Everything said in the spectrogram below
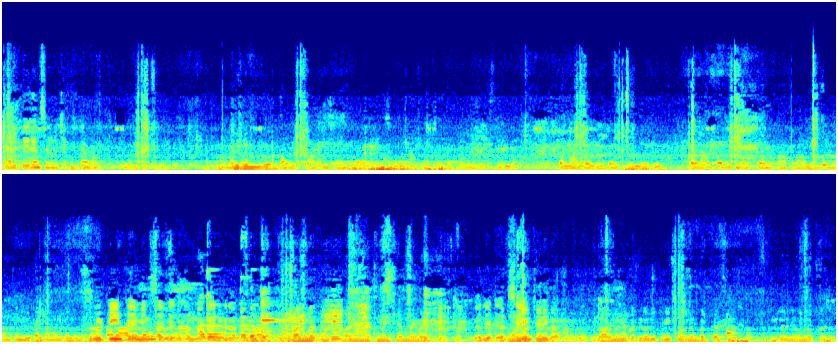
వాళ్ళ పేరెంట్స్ ఏమైనా చెప్తున్నారా? రొటీన్ టైమింగ్స్ అవేనా అమ్మాయి బయటకు రావడం వన్ మంత్ అంటే వన్ మంత్ నుంచి అమ్మాయి బయటకు వస్తుంది. అదే టైం ఇంతకుముందు వచ్చేది కాదు. నార్మల్గా ప్రతిరోజు త్రీ ఫోర్ మెంబర్స్ కలిసి వస్తారు. ఈ రోజు ఆమె ఒక్కడిని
